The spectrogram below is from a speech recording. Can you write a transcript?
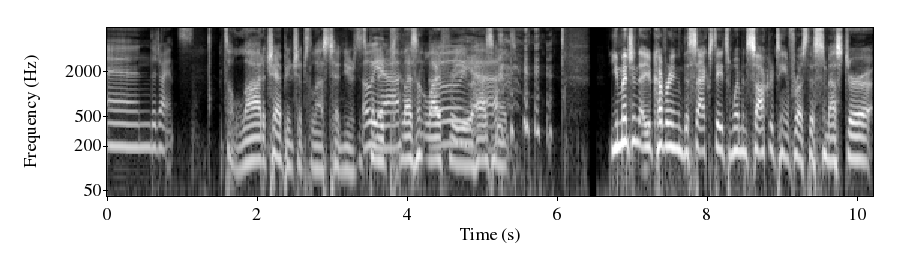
and the Giants. It's a lot of championships the last 10 years. It's Oh, been yeah. a pleasant life for Oh, you, yeah. hasn't it? You mentioned that you're covering the Sac State's women's soccer team for us this semester.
